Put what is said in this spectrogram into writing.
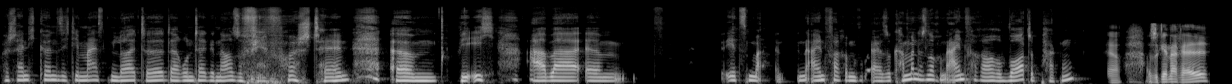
Wahrscheinlich können sich die meisten Leute darunter genauso viel vorstellen ähm, wie ich, aber ähm, jetzt mal in einfachen, also kann man das noch in einfachere Worte packen? Ja, also generell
